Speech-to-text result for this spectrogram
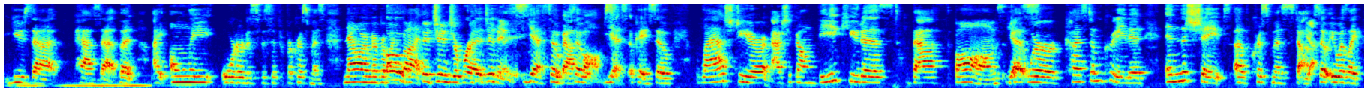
use that past that. But I only ordered a specific for Christmas. Now I remember my oh, thought. the gingerbread The gin-. Yes, so bath so, bombs. Yes, okay. So last year, Ashley found the cutest bath bombs Yes. that were custom created in the shapes of Christmas stuff. Yeah. So it was like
